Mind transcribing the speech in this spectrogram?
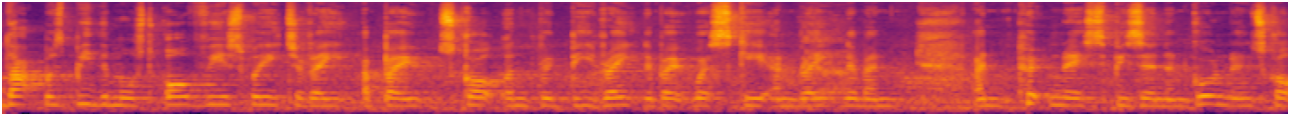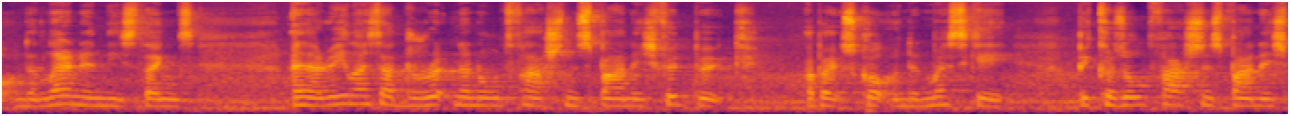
that would be the most obvious way to write about Scotland would be writing about whiskey and writing Yeah. them and, and putting recipes in and going around Scotland and learning these things. And I realised I'd written an old-fashioned Spanish food book about Scotland and whiskey because old-fashioned Spanish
